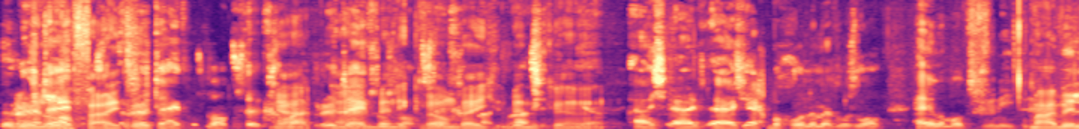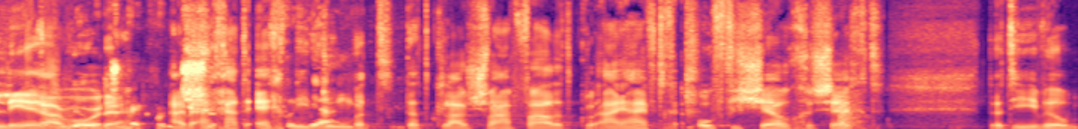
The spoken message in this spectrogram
en Rutte lafheid. heeft, Rutte heeft ons land stuk Ja, gemaakt. Rutte ja, heeft ben ik wel een beetje- ben ik, eh, Ja. hij, is, hij, is- hij is echt begonnen met ons land helemaal te vernietigen. Maar hij wil leraar worden. Hij, gaat echt niet Ja. doen wat dat Klaus Schwab verhaal. Dat, hij, heeft officieel gezegd dat hij wil,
